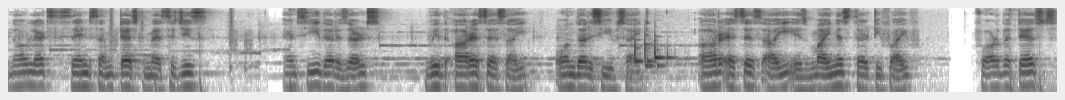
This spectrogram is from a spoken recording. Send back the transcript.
Now let's send some test messages and see the results with RSSI on the receive side. RSSI is minus 35 for the tests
